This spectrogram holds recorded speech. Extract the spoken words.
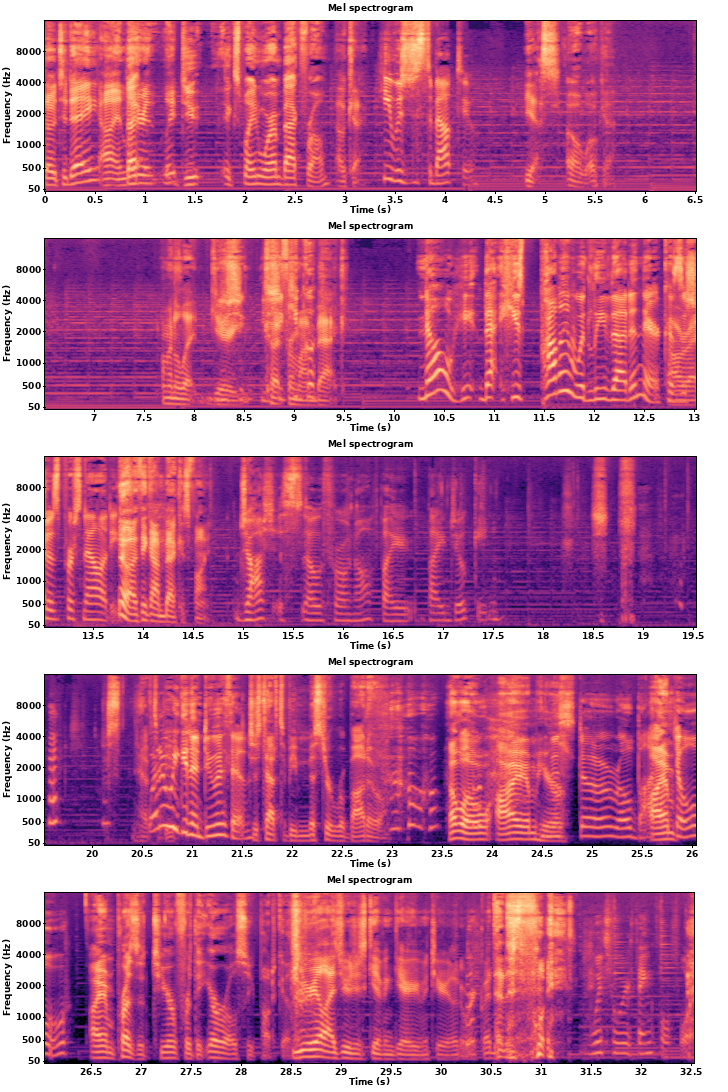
So today, uh, and later, Back- do you explain where I'm back from? okay, He was just about to. yes, Oh, okay. I'm gonna let Gary should- you cut from keep my go- back. No, he that he's probably would leave that in there because it right. shows personality. No, I think I'm back is fine. Josh is so thrown off by by joking. What are be- we gonna do with him, Just have to be Mr. Roboto. Hello, I am here. Mr. Roboto? I am- I am present here for the ERLC podcast. You realize you're just giving Gary material to work with at this point. which we're thankful for.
